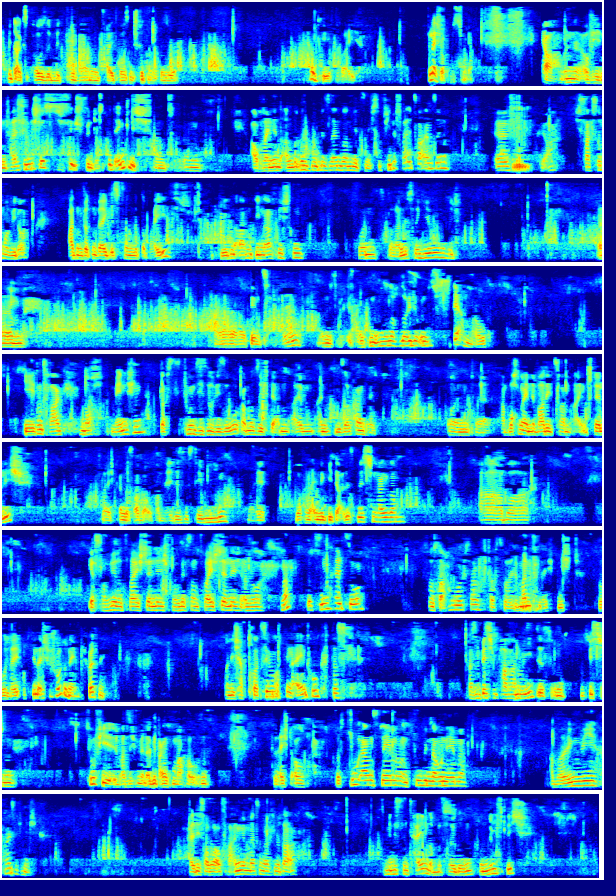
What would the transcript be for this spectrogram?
Mittagspause mit, keine Ahnung, 3000 Schritten oder so. Okay, frei. Vielleicht auch ein bisschen mehr. Ja, und auf jeden Fall finde ich das, ich finde das bedenklich. Und ähm, auch wenn in anderen Bundesländern jetzt nicht so viele Fallzahlen sind, äh, ja, ich sag's immer wieder, Baden-Württemberg ist von mit dabei. Ich habe jeden Abend die Nachrichten von der Landesregierung mit ähm, äh, den Zahlen und es erkranken immer noch Leute und es sterben auch. Jeden Tag noch Menschen, das tun sie sowieso, aber sie sterben einem an dieser Krankheit. Und äh, am Wochenende war die Zahl einstellig. Vielleicht kann das aber auch am Meldesystem liegen, weil Wochenende geht ja alles ein bisschen langsam. Aber gestern wieder zweistellig, vorgestern zweistellig. Also, na, das sind halt so, so Sachen, wo ich sage, das sollte man vielleicht nicht so auf die leichte Schulter nehmen. Ich weiß nicht. Und ich habe trotzdem auch den Eindruck, dass das ein bisschen paranoid ist und ein bisschen zu viel, was ich mir da Gedanken mache und vielleicht auch das zu ernst nehme und zu genau nehme. Aber irgendwie, weiß ich nicht. Halte ich es aber auch für angemessen, dass wir da zumindest in Teilen der Bevölkerung vernünftig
